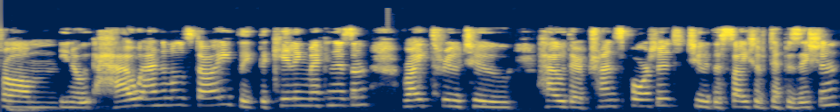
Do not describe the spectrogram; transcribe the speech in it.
from, you know, how animals die, the, the killing mechanism, right through to how they're transported to the site of deposition.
